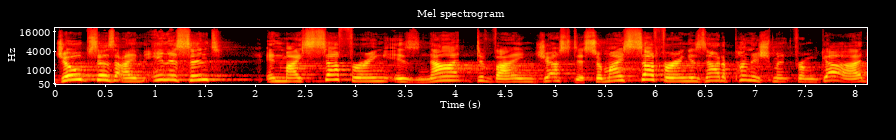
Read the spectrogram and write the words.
Job says, I'm innocent and my suffering is not divine justice. So my suffering is not a punishment from God.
